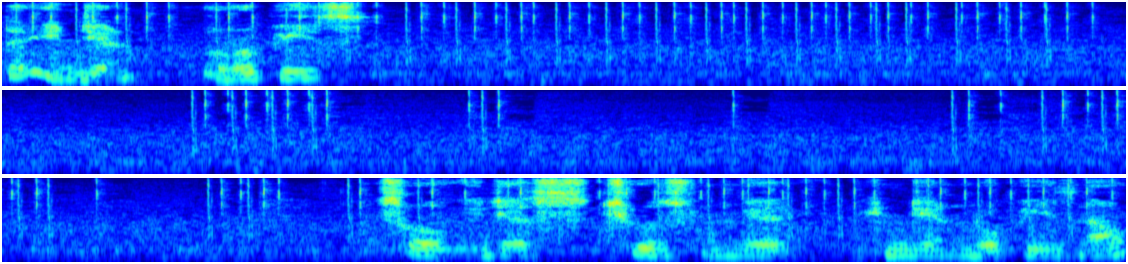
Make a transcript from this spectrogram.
the Indian rupees so we just choose from here Indian rupees now.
